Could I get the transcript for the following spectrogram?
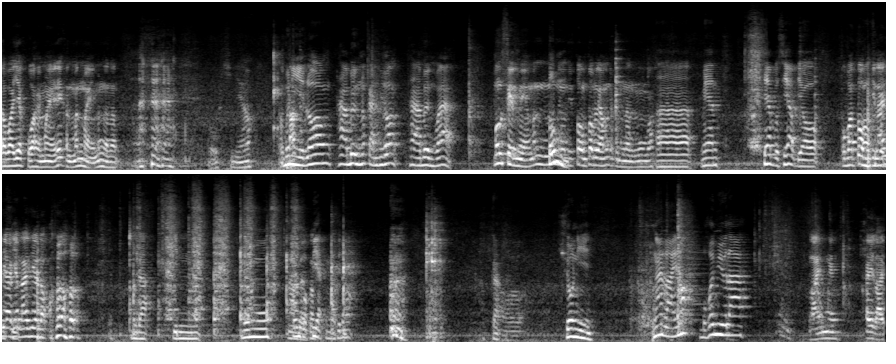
แต่ว่าอย่ากลัวให้ใหม่ได้ขันมันใหม่มันก็นั่นโอเคเอามื่อนี้ลองทาเบิ้งน้ำกันพี่น้องทาเบิ้งว่า มันเส้นเนี่ยมันต้มนต้มต้มแล้วมันจะเป็นนั่นมึงวะอ่าแมนเสียบบ่เสียบเดียวเพราะว่าต้มกินไรเทียกินไรเทียหรอกมันจะกิน เมนูอ่าต้มเดี๋ยวกะเปียกนะพี่น้องกับช่วงนี้ งานหลายเนาะบ่ค่อยมีเวลาหลายมือใครหลาย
